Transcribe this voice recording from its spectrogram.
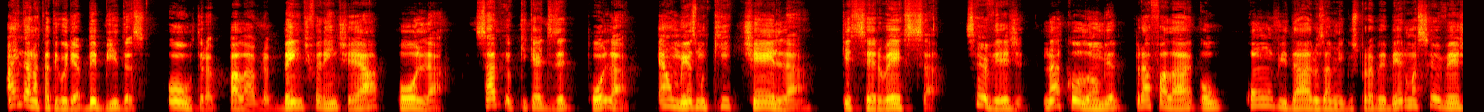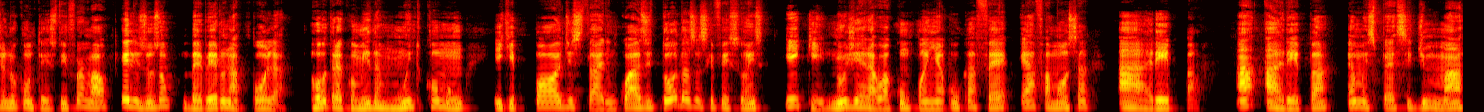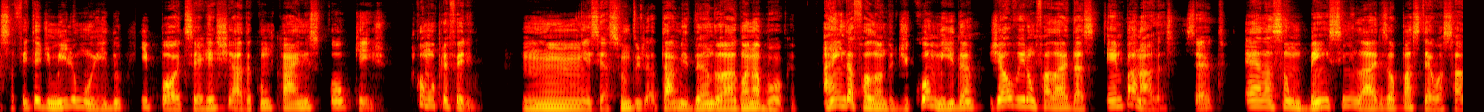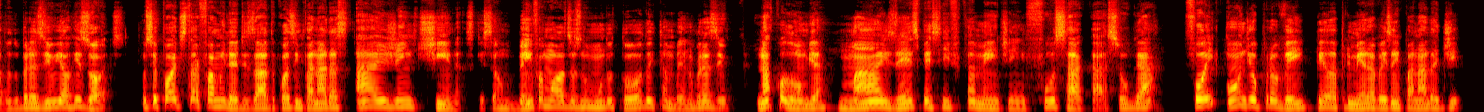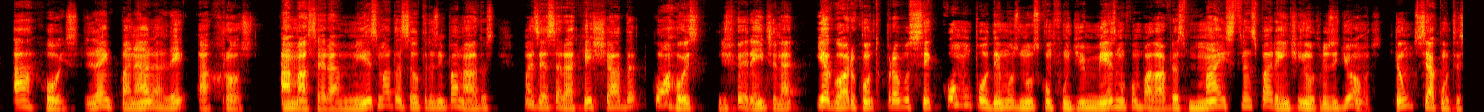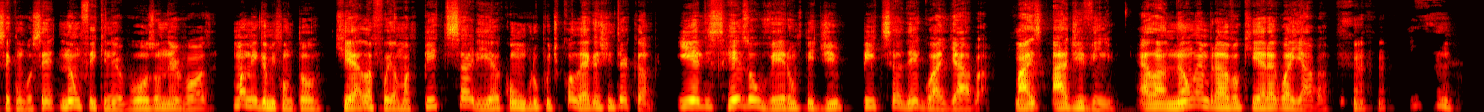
Ainda na categoria bebidas, outra palavra bem diferente é a pola. Sabe o que quer dizer pola? É o mesmo que chela, que cerveja, cerveja. Na Colômbia, para falar ou convidar os amigos para beber uma cerveja no contexto informal, eles usam beber uma pola, outra comida muito comum e que pode estar em quase todas as refeições e que, no geral, acompanha o café é a famosa arepa. A arepa é uma espécie de massa feita de milho moído e pode ser recheada com carnes ou queijo, como preferir. Hum, esse assunto já está me dando água na boca. Ainda falando de comida, já ouviram falar das empanadas, certo? Elas são bem similares ao pastel assado do Brasil e ao risoles. Você pode estar familiarizado com as empanadas argentinas, que são bem famosas no mundo todo e também no Brasil. Na Colômbia, mais especificamente em Fusagasugá, foi onde eu provei pela primeira vez a empanada de arroz, la empanada de arroz. A massa era a mesma das outras empanadas, mas essa era recheada com arroz. Diferente, né? E agora eu conto para você como podemos nos confundir mesmo com palavras mais transparentes em outros idiomas. Então, se acontecer com você, não fique nervoso ou nervosa. Uma amiga me contou que ela foi a uma pizzaria com um grupo de colegas de intercâmbio e eles resolveram pedir pizza de guaiaba. Mas adivinhe, ela não lembrava o que era guaiaba.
